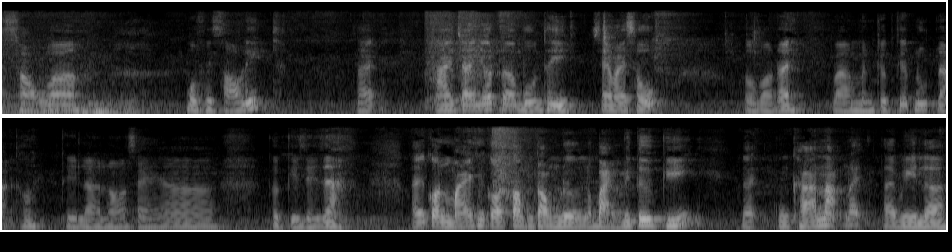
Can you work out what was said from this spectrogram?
sáu một phẩy sáu lít. Đấy hai chai nhớt 4 thì xe máy số đổ vào đây và mình trực tiếp nút lại thôi thì là nó sẽ uh, cực kỳ dễ dàng. Đấy còn máy thì có tổng trọng lượng là 74 kg đấy cũng khá nặng đấy tại vì là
